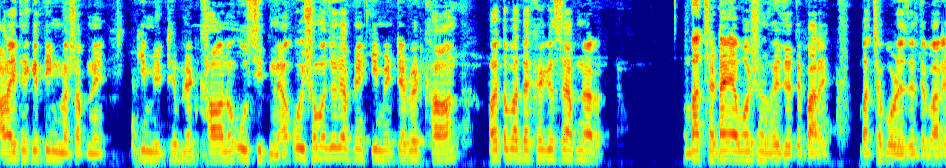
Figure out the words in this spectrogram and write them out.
আড়াই থেকে তিন মাস আপনি কিমি ট্যাবলেট খাওয়ানো উচিত না। ওই সময় যদি আপনি কিমি ট্যাবলেট খাওয়ান, হয়তোবা দেখা গেছে আপনার বাচ্চাটা অ্যাবর্শন হয়ে যেতে পারে, বাচ্চা পড়ে যেতে পারে।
